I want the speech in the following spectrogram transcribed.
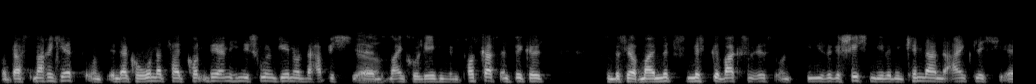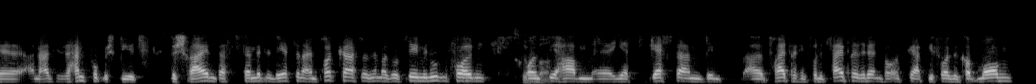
Und das mache ich jetzt. Und in der Corona-Zeit konnten wir ja nicht in die Schulen gehen und da habe ich Ja. äh, mit meinen Kollegen einen Podcast entwickelt, so ein bisschen auf meinen Mist, Mist gewachsen ist und diese Geschichten, die wir den Kindern eigentlich äh, anhand dieses Handpuppenspiels beschreiben, das vermitteln wir jetzt in einem Podcast. Das sind immer so zehn Minuten Folgen Super. und wir haben äh, jetzt gestern den äh, Freitag den Polizeipräsidenten bei uns gehabt. Die Folge kommt morgen,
